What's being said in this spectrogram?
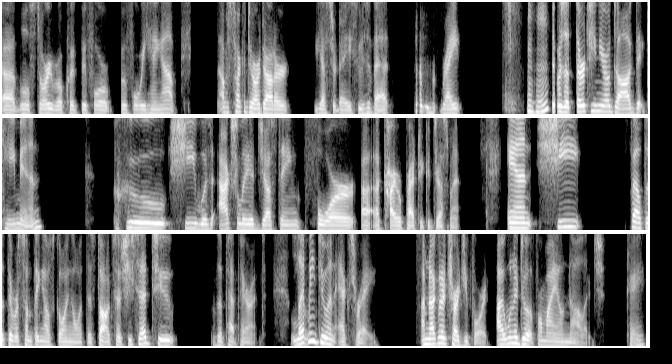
uh, little story real quick before before we hang up. I was talking to our daughter yesterday who's a vet right? Mm-hmm. there was a 13 year old dog that came in who she was actually adjusting for a, a chiropractic adjustment. And she felt that there was something else going on with this dog. So she said to the pet parent. Let me do an x-ray. I'm not going to charge you for it. I want to do it for my own knowledge okay?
